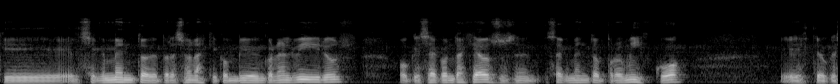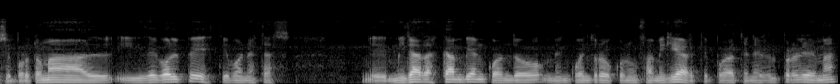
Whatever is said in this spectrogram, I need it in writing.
que el segmento de personas que conviven con el virus o que se ha contagiado es un segmento promiscuo este, o que se portó mal y de golpe, este, bueno, estas eh, miradas cambian cuando me encuentro con un familiar que pueda tener el problema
